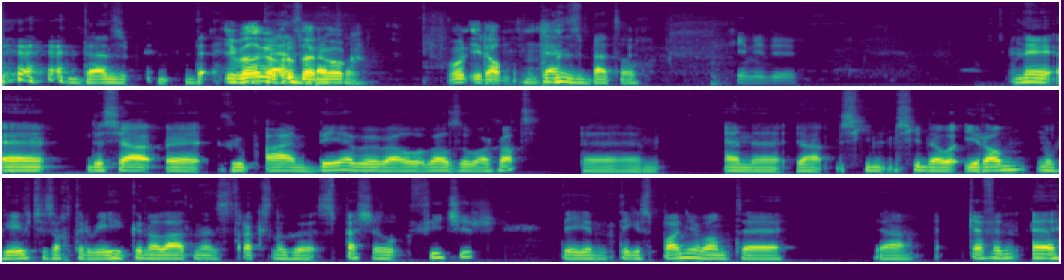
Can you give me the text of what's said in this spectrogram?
Dance, In welke groep dan ook? Gewoon Iran. Dance battle. geen idee. Nee, eh, dus ja, eh, groep A en B hebben we wel, wel zo wat gehad. Ehm, en eh, ja, misschien, misschien dat we Iran nog eventjes achterwege kunnen laten en straks nog een special feature tegen, tegen Spanje. Want eh, ja, Kevin, eh,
